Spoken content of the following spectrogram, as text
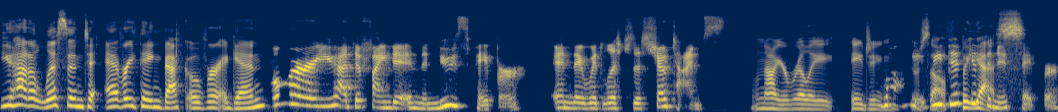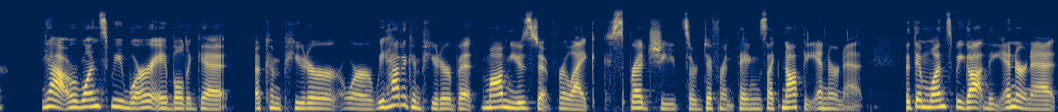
you had to listen to everything back over again. Or you had to find it in the newspaper and they would list the showtimes. Well, now you're really aging Well, yourself. we did but get yes. the newspaper. Yeah, or once we were able to get a computer, or we had a computer, but mom used it for like spreadsheets or different things, like not the internet. But then once we got the internet,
